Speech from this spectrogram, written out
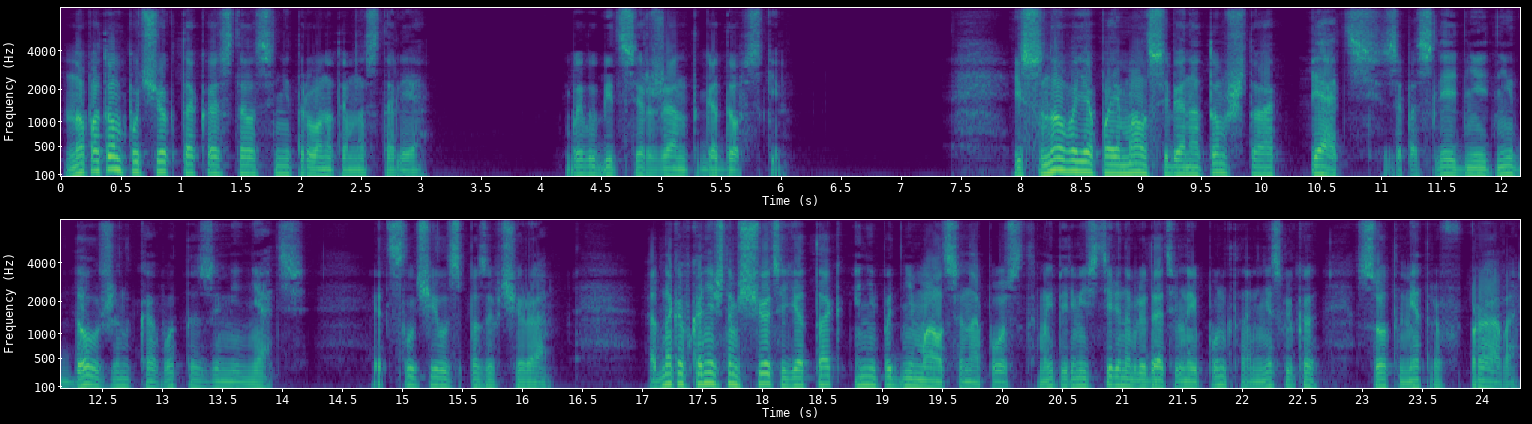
Но потом пучок так и остался нетронутым на столе. Был убит сержант Годовский. И снова я поймал себя на том, что опять за последние дни должен кого-то заменять. Это случилось позавчера. Однако в конечном счете я так и не поднимался на пост. Мы переместили наблюдательный пункт на несколько сот метров вправо.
